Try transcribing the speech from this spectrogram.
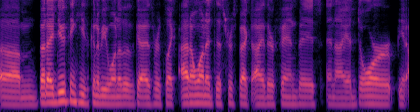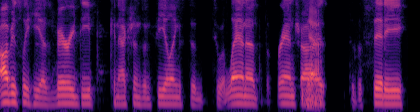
Um, but I do think he's going to be one of those guys where it's like I don't want to disrespect either fan base, and I adore. You know, obviously, he has very deep connections and feelings to to Atlanta, to the franchise, to the city.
